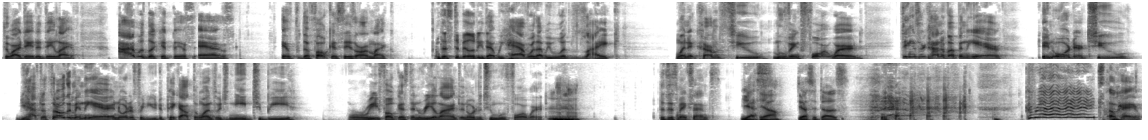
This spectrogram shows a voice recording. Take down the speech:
through our day-to-day life. I would look at this as if the focus is on like the stability that we have or that we would like, when it comes to moving forward, things are kind of up in the air in order to you have to throw them in the air in order for you to pick out the ones which need to be refocused and realigned in order to move forward. Does this make sense? Yes. Yeah. Yes, it does. Great. Okay.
